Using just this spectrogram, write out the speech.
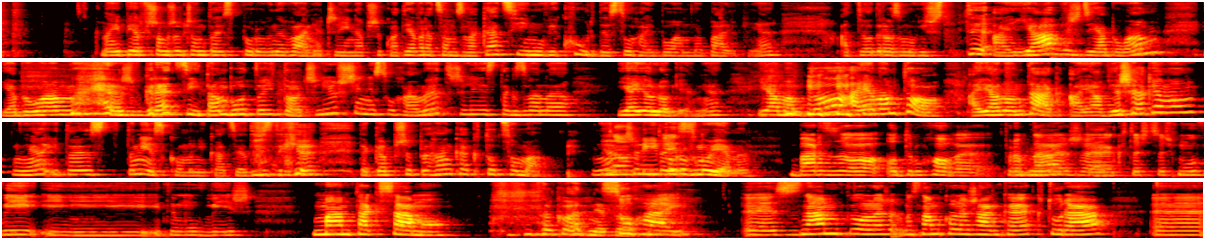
No i pierwszą rzeczą to jest porównywanie, czyli na przykład ja wracam z wakacji i mówię, kurde, słuchaj, byłam na Bali, nie? A ty od razu mówisz, ty, a ja, wiesz gdzie ja byłam? Ja byłam, wiesz, w Grecji tam było to i to, czyli już się nie słuchamy, czyli jest tak zwana jajologia, nie? Ja mam to, a ja mam to, a ja mam tak, a ja wiesz jak ja mam, nie? I to jest, to nie jest komunikacja, to jest takie, taka przepychanka kto co ma, nie? No, Czyli porównujemy. bardzo odruchowe, prawda? Mhm, że tak. ktoś coś mówi i, i ty mówisz, mam tak samo. Dokładnie Słuchaj, y, znam, koleż- znam koleżankę, która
